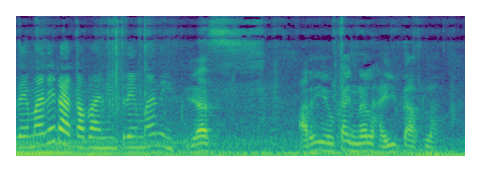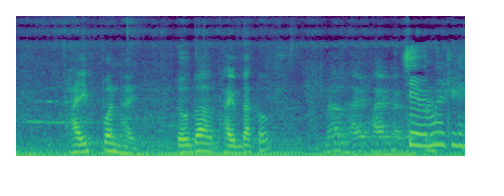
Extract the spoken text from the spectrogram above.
प्रेमाने टाका पाणी प्रेमाने. यस अरे येऊ काय नल हाय इथं आपला. फाईव्ह पण आहे चौदा फाईव्ह दाखव. नल हाय फाईव्ह चिर म्हटले.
